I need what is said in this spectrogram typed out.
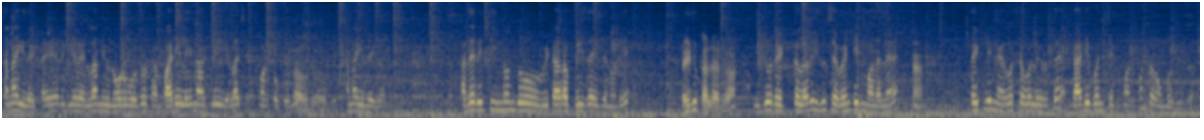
ಚೆನ್ನಾಗಿದೆ ಟೈರ್ ಗಿಯರ್ ಎಲ್ಲ ನೀವು ನೋಡ್ಬೋದು. ಬಾಡಿ ಲೈನ್ ಆಗಲಿ ಎಲ್ಲ ಚೆಕ್ ಮಾಡ್ಕೋಬೋದು. ಹೌದು ಹೌದು. ಚೆನ್ನಾಗಿದೆ ಗಾಡಿ. ಅದೇ ರೀತಿ ಇನ್ನೊಂದು ವಿಟಾರ ಬ್ರೀಸಾ ಇದೆ ನೋಡಿ. ರೆಡ್ ಇದು- ಕಲರ್ ಇದು ರೆಡ್ ಕಲರ್ ಇದು ಸೆವೆಂಟೀನ್ ಮಾಡಲೇ ಹಾ. ಸೈಟ್ಲಿ ನೆಗೋಷಿಯಬಲ್ ಇರುತ್ತೆ. ಗಾಡಿ ಬಂದು ಚೆಕ್ ಮಾಡ್ಕೊಂಡು ತಗೊಬೋದು ಸರ್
